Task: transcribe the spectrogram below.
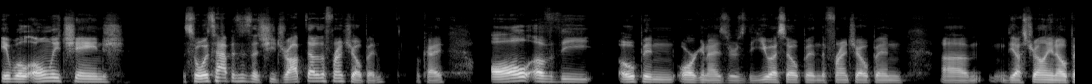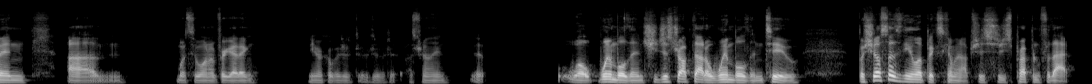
it will only change so what's happened is that she dropped out of the french open okay? All of the open organizers the us open the french open um, the australian open um, what's the one i'm forgetting? New york open australian well wimbledon she just dropped out of wimbledon too but she also has the olympics coming up she's, she's prepping for that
